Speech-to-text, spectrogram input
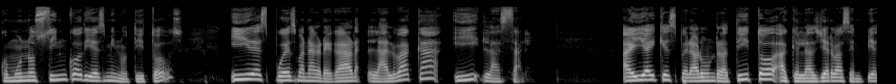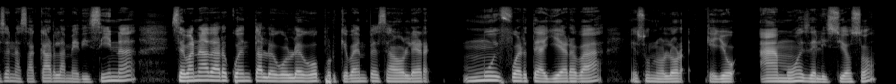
como unos 5 o 10 minutitos y después van a agregar la albahaca y la sal. Ahí hay que esperar un ratito a que las hierbas empiecen a sacar la medicina. Se van a dar cuenta luego, luego, porque va a empezar a oler muy fuerte a hierba. Es un olor que yo amo, es delicioso.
